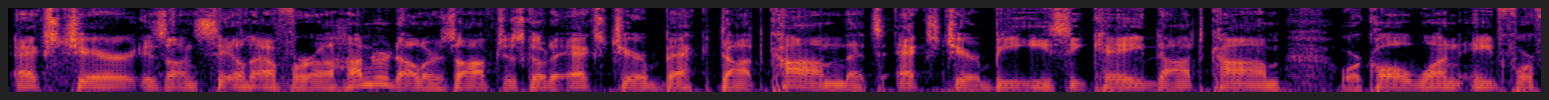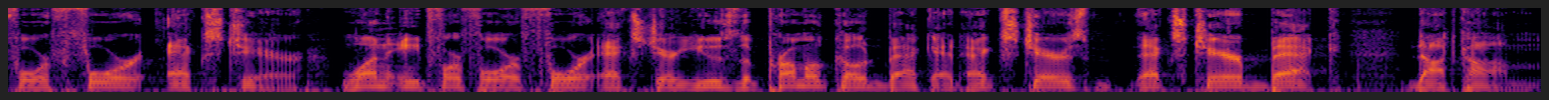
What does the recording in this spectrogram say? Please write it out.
X Chair is on sale now for $100 off. Just go to xchairbeck.com. That's xchairbeck.com or call 1 844 4XChair. 1 844 4XChair. Use the promo code BECK at xchairs, xchairbeck.com.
